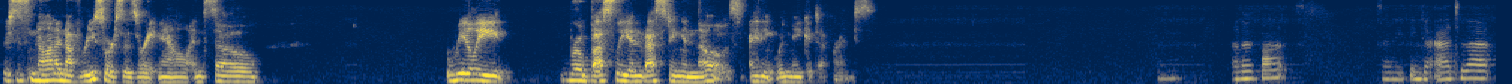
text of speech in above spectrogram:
there's just not enough resources right now, and so really robustly investing in those, I think, would make a difference. Other thoughts? Anything to add to that?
